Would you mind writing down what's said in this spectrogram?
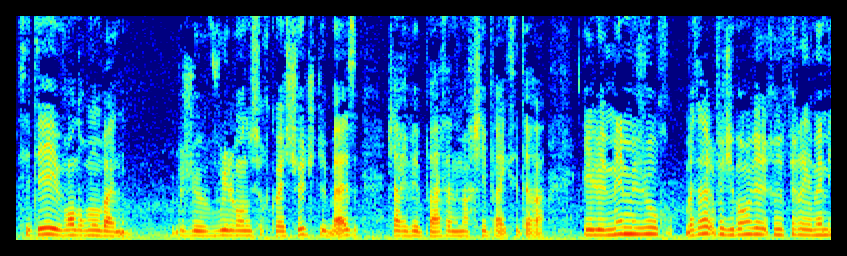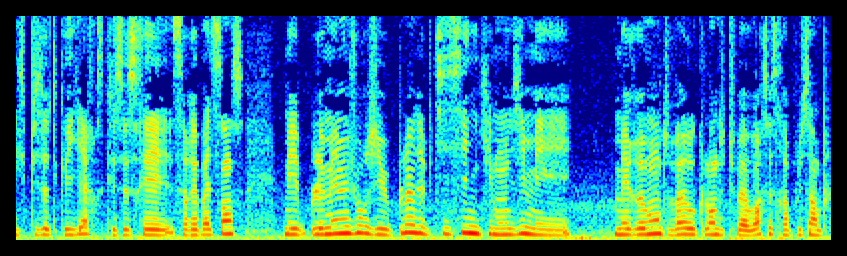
c'était vendre mon van je voulais le vendre sur Christchurch de base, j'arrivais pas, ça ne marchait pas, etc. Et le même jour, bah ça, en fait, j'ai pas envie de refaire les mêmes épisodes que hier parce que ce serait, ça aurait pas de sens. Mais le même jour, j'ai eu plein de petits signes qui m'ont dit, mais, mais remonte, va au clan, tu vas voir, ce sera plus simple.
